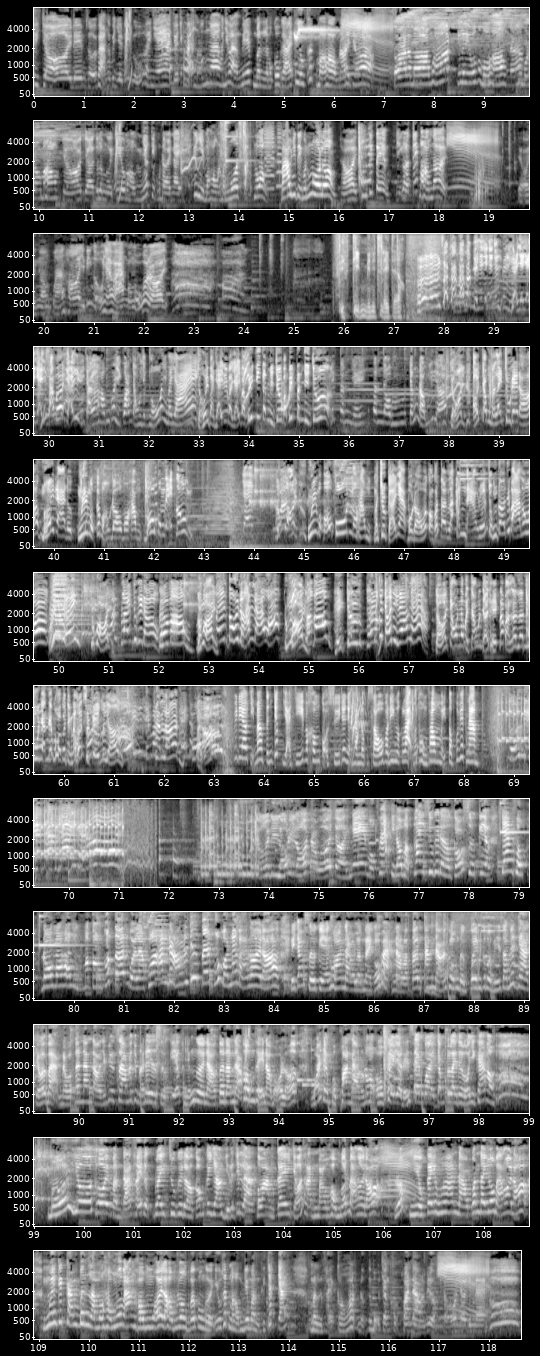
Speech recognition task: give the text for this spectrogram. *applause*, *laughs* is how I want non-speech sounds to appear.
Ai, trời ơi đêm rồi bạn ơi bây giờ đi ngủ thôi nha. Trời chắc các bạn ngủ ngon và như bạn biết mình là một cô gái yêu thích màu hồng đó thấy chưa? Toàn là màu hồng hết. Cái liêu có màu hồng đó bộ đồ màu hồng. Trời ơi trời tôi là người yêu màu hồng nhất trên cuộc đời này. Cái gì màu hồng là mình mua sạch luôn. Bao nhiêu tiền mình mua luôn. Trời ơi không tiếc tiền chỉ gọi là tiếc màu hồng thôi. Trời ơi ngon quá. Thôi vậy đi ngủ nha các bạn buồn ngủ quá rồi. 15 minutes later. Ê, không có gì quan trọng giật ngủ gì mà vậy? Trời ơi, bà dậy đi, bà dậy, bà biết cái tin gì chưa, bà biết tin gì chưa? Biết tin gì? Tin đâu chấn động chứ vậy? Trời ơi, ở trong The Late Together mới ra được nguyên một cái bộ đồ màu hồng vô cùng đẹp luôn. Vậy Đúng rồi, nguyên một bộ full màu hồng. Mà chưa kể nha, bộ đồ á còn có tên là anh nào nữa trùng tên với bà luôn á. Gì? Đúng rồi, play cho cái đồ đồ màu đúng rồi, tên tôi đồ anh nào hả? Đúng rồi. Thật không? Thiệt chứ. Trời đâu có chỗ gì đâu nha? Trời ơi, cho anh đâu mà chạy thiệt đó bà lên lên mua nhanh đem thôi coi chừng nó hết sự kiện bây giờ. Nhanh lên. Trời ơi. Video chỉ mang tính chất giải trí và không cổ suý cho những hành động xấu và đi ngược lại với thuần phong mỹ tục của Việt Nam. sự kiện ao dây trời ơi. Ui trời ơi đi lỗ đi lỗ Trời ơi trời nghe một phát gì đâu mà Play Together có sự kiện trang phục đồ màu hồng mà còn có gọi là hoa anh đào đó chứ, tên của mình đấy bạn ơi. Đó, thì trong sự kiện hoa anh đào lần này có bạn nào là tên anh đào hay không đừng quên của mình, vì sao biết nha. Trời ơi, bạn nào là tên anh đào giống như Sam. Nói chung là đây là sự kiện, những người nào tên anh đào không thể nào bỏ lỡ. Gói trang phục hoa anh đào đúng không? Ok, giờ để xem coi trong Play có gì khác không? *gasps* mới vô thôi mình đã thấy được Play Together có một cái giao diện đó chính là toàn cây trở thành màu hồng hết bạn ơi đó. Rất nhiều cây hoa anh đào quanh đây luôn bạn ơi đó. Nguyên cái camping là màu hồng luôn bạn. Hồng ơi là hồng luôn. Với con người yêu thích màu hồng như mình thì chắc chắn mình phải có được cái bộ trang phục hoa anh đào này mới được. Trời ơi trời nhìn nè. *gasps*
